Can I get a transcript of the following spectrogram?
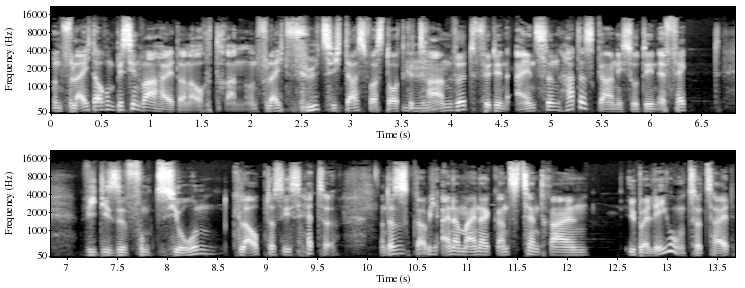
Und vielleicht auch ein bisschen Wahrheit dann auch dran. Und vielleicht fühlt sich das, was dort mhm. getan wird, für den Einzelnen hat es gar nicht so den Effekt, wie diese Funktion glaubt, dass sie es hätte. Und das ist, glaube ich, einer meiner ganz zentralen Überlegungen zurzeit.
